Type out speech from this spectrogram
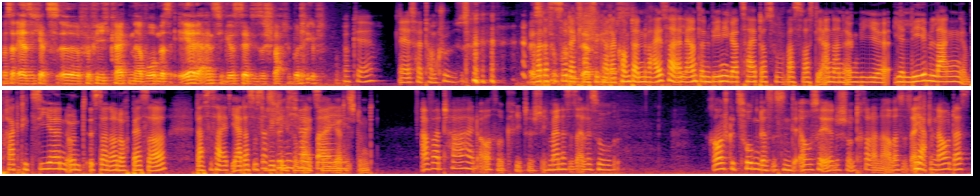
Was hat er sich jetzt äh, für Fähigkeiten erworben, dass er der Einzige ist, der diese Schlacht überlebt? Okay. Er ist halt Tom Cruise. Aber das ist so der Klassiker. Da kommt dann ein Weißer, er lernt in weniger Zeit das, was, was die anderen irgendwie ihr Leben lang praktizieren und ist dann auch noch besser. Das ist halt, ja, das ist Das wirklich so halt Weißzeiger, bei- das stimmt. Avatar halt auch so kritisch. Ich meine, das ist alles so rausgezogen, das ist ein Außerirdische und tralala, aber es ist eigentlich Ja. genau das.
